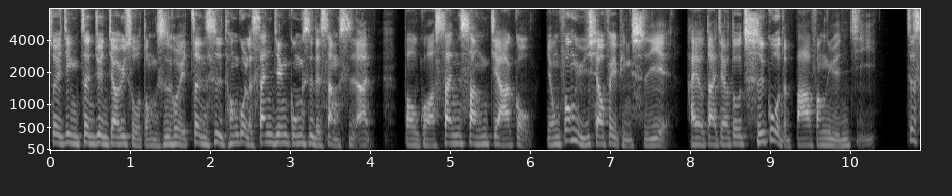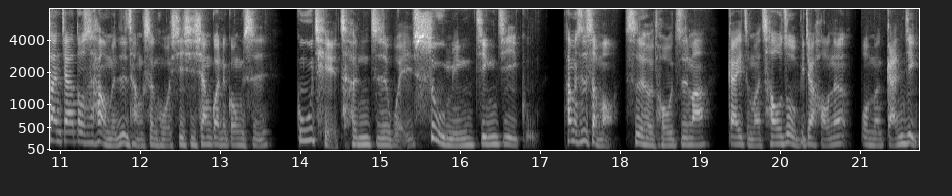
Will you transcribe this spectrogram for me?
最近证券交易所董事会正式通过了三间公司的上市案，包括三商加购、永丰余消费品实业，还有大家都吃过的八方云集。这三家都是和我们日常生活息息相关的公司，姑且称之为庶民经济股。他们是什么？适合投资吗？该怎么操作比较好呢？我们赶紧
